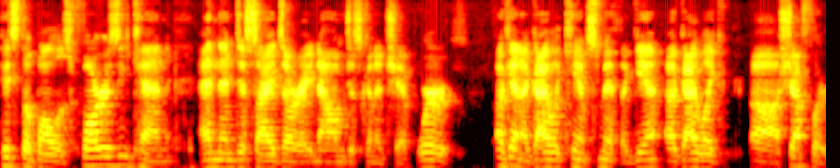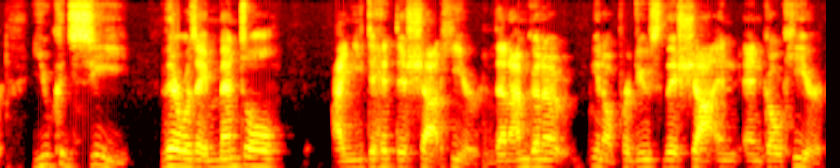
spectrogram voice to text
hits the ball as far as he can, and then decides, all right, now I'm just going to chip. Where, again, a guy like Cam Smith, again, a guy like uh, Scheffler, you could see there was a mental, I need to hit this shot here, then I'm going to, you know, produce this shot and, and go here.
